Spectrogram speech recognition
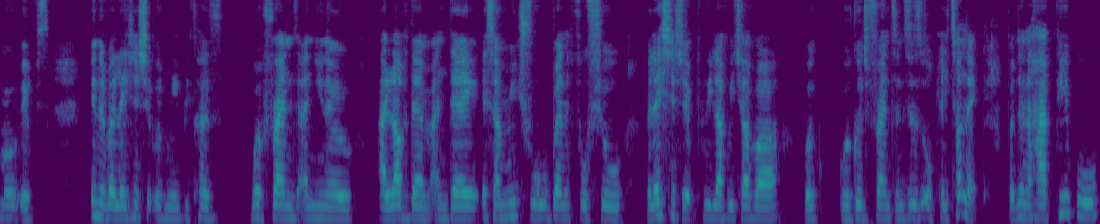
motives in a relationship with me because we're friends and you know i love them and they it's a mutual beneficial relationship. We love each other we're, we're good friends and this is all platonic. But then i have people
